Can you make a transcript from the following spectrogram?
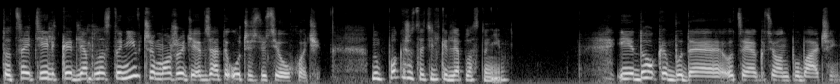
То це тільки для пластунів чи можуть взяти участь усі охочі? Ну, поки що це тільки для пластунів. І доки буде оцей аукціон побачень?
